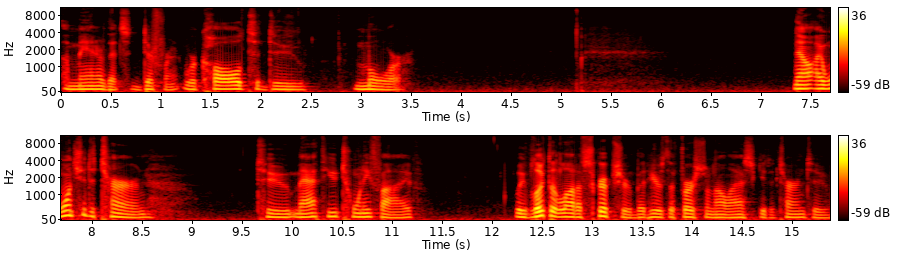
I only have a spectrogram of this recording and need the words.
a manner that's different. We're called to do more. Now, I want you to turn to Matthew 25. We've looked at a lot of scripture, but here's the first one I'll ask you to turn to.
